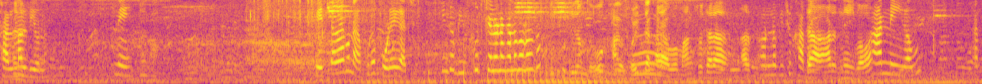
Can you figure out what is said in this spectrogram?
ছালমাল দিও না। নে। পেটটা দেখো না পুরো পড়ে গেছে। কিন্তু বিস্কুট খেলো না কেন বলো তো? বিস্কুট দিলাম তো ও শরীরটা খারাপ ও মাংস ছাড়া আর অন্য কিছু খাবে। আর নেই বাবা। আর নেই বাবু। এত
